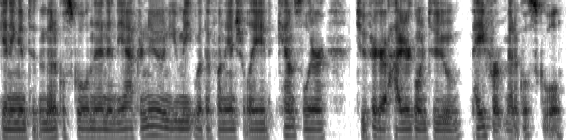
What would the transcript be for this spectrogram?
getting into the medical school, and then in the afternoon, you meet with a financial aid counselor to figure out how you're going to pay for medical school.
